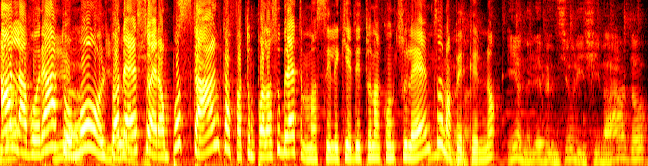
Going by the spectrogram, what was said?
ha va- lavorato io- molto, io adesso ci- era un po' stanca, ha fatto un po' la soubrette, ma se le chiedete una consulenza, No, ma no, perché no? Io nelle pensioni ci vado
